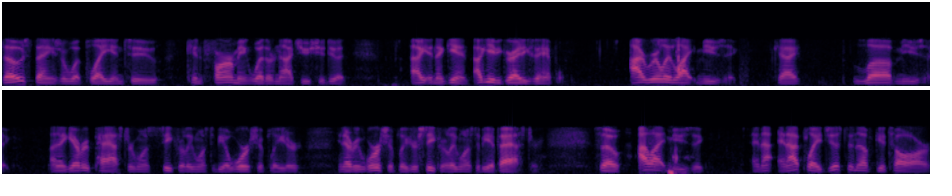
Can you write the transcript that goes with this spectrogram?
those things are what play into confirming whether or not you should do it. I, and again, I'll give you a great example. I really like music. Okay, love music. I think every pastor wants secretly wants to be a worship leader, and every worship leader secretly wants to be a pastor. So I like music, and I and I play just enough guitar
